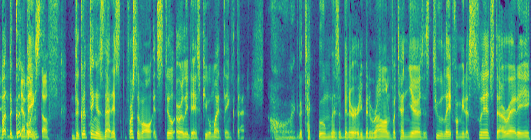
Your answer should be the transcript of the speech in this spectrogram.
but the good thing, stuff. the good thing is that it's first of all, it's still early days. People might think that oh, like the tech boom has been already been around for ten years. It's too late for me to switch. There are already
